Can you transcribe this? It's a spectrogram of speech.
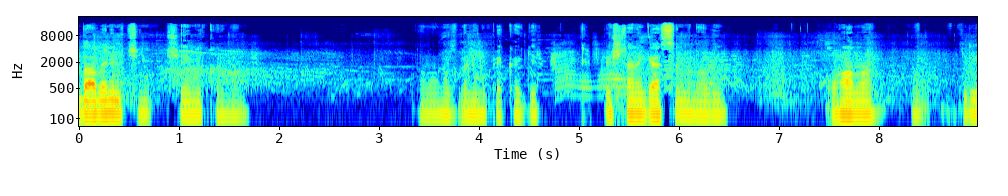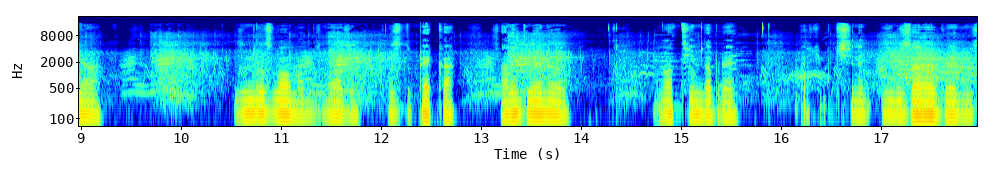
O da benim için şeyimi kırmıyor. Tamam hızlı mini Pekka gir. Beş tane gelsin bunu alayım. Oha lan. Gir ya. Bizim hızlı olmamız lazım. Hızlı Pekka. Sana güveniyorum. Bunu atayım da buraya. Belki ikisine iyi bir zarar veririz.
